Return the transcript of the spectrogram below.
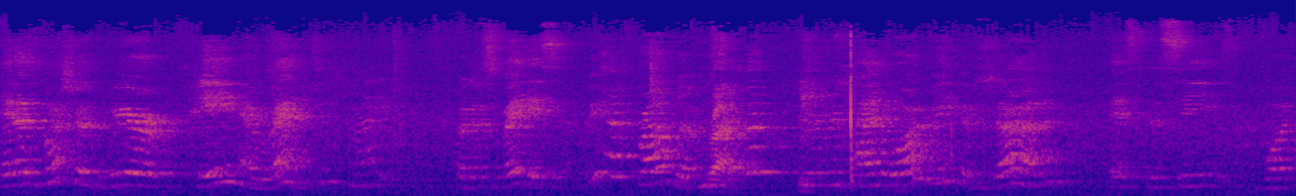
in as much as we're paying a rent for the space, we have problems. Right. And what we have done is to see what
